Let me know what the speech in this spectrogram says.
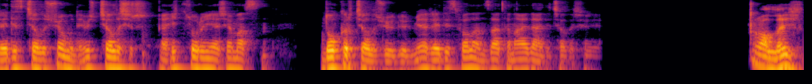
Redis çalışıyor mu demiş. Çalışır. Yani hiç sorun yaşamazsın. Docker çalışıyor diyorum ya. Redis falan zaten ayda ayda çalışır ya. Vallahi hiç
